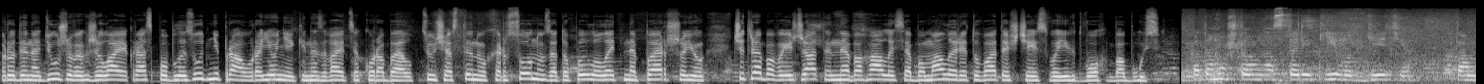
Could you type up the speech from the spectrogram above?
Родина Дюжевих жила якраз поблизу Дніпра у районі, який називається Корабел. Цю частину Херсону затопило ледь не першою. Чи треба виїжджати, не вагалися, бо мали рятувати ще й своїх двох бабусь. Потому что у нас старики, вот дети. Там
